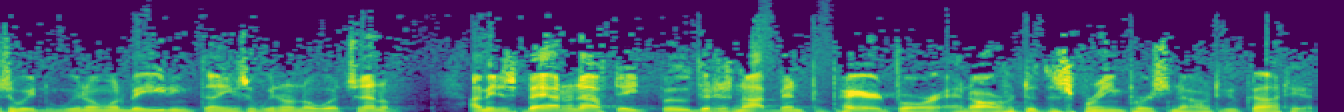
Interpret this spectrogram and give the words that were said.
Because we we don't want to be eating things that we don't know what's in them. I mean, it's bad enough to eat food that has not been prepared for and offered to the Supreme Personality of Godhead.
